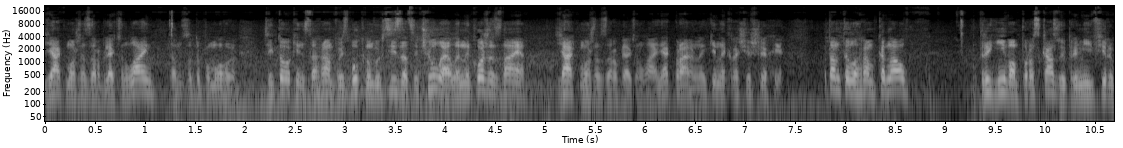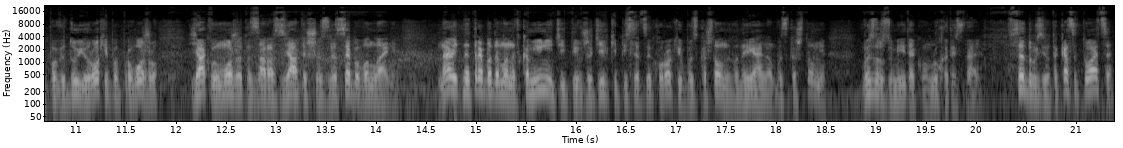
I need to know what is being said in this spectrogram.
як можна заробляти онлайн, там за допомогою TikTok, Instagram, Facebook. Ну ви всі за це чули, але не кожен знає, як можна заробляти онлайн, як правильно, які найкращі шляхи. Там телеграм-канал. Три дні вам порозказую, прямі ефіри поведу, і уроки попровожу, як ви можете зараз взяти щось для себе в онлайні. Навіть не треба до мене в ком'юніті, ти вже тільки після цих уроків безкоштовних, вони реально безкоштовні. Ви зрозумієте, як вам рухатись далі. Все, друзі, така ситуація.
